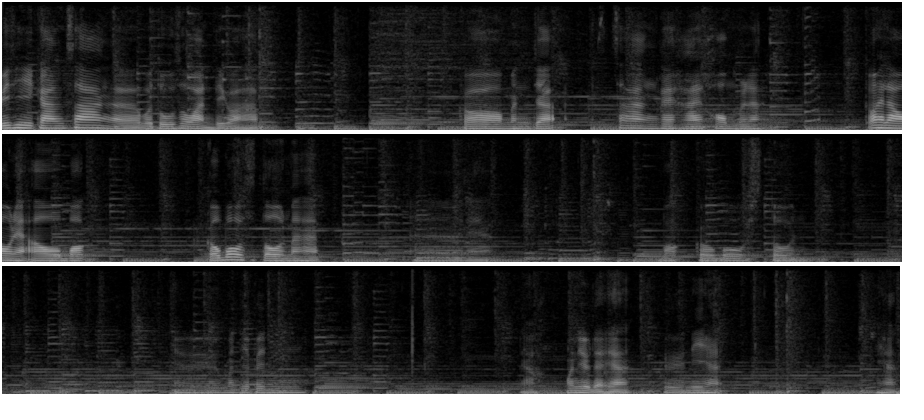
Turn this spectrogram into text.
วิธีการสร้างเอ่อประตูสวรรค์ดีกว่าครับ ก็มันจะสร้างคล้ายๆคอมเลยนะ ก็ให้เราเนี่ยเอาบล็อก global stone มาครับเออนะบล็อก global stone เออมันจะเป็นเดี๋ยวมันอยู่ไหนอะเออนี่ฮะนี่ฮะ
